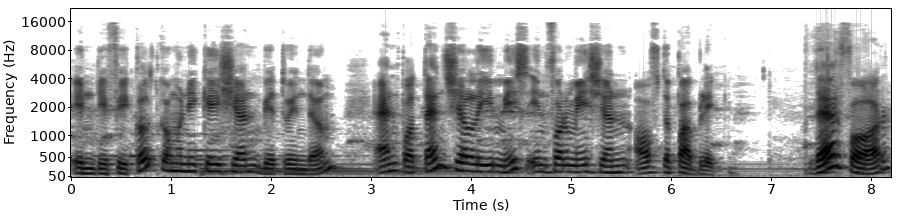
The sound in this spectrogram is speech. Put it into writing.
in difficult communication between them and potentially misinformation of the public. Therefore,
